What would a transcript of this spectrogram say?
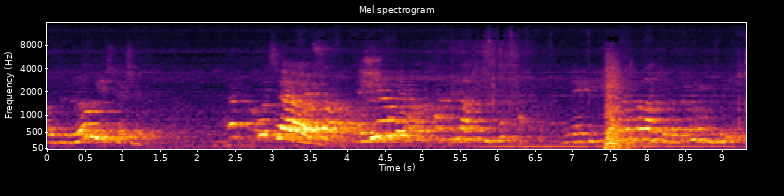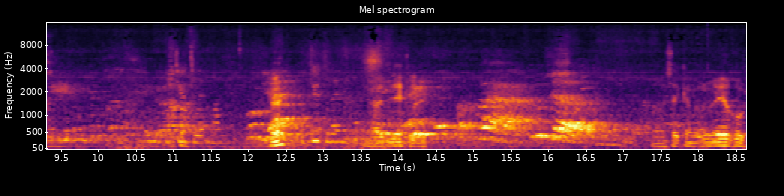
Over het rode stukje. Goed zo. En hier nog even. Nee, hier nog wel langs. Natuurtalent, man. Hè? Ja, het is echt leuk. Ja, zij kan het doen heel goed.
